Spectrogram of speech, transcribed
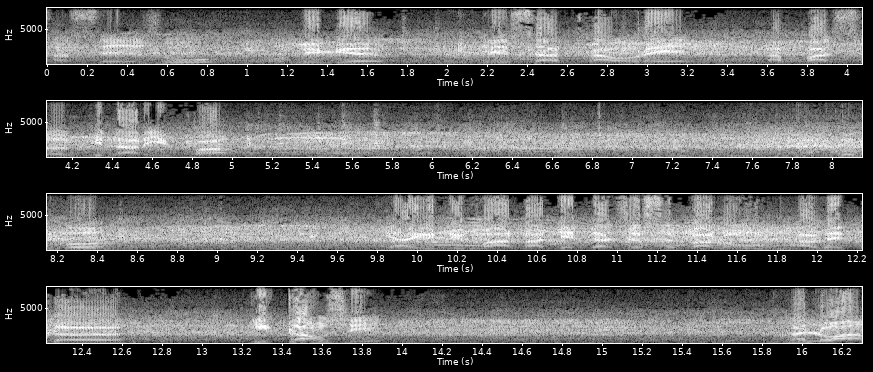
Ça se joue au milieu. Idrissa Traoré, la passe qui n'arrive pas. Coco qui a eu du mal à dégager ce ballon avec euh, Guy Kanji. Très loin.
